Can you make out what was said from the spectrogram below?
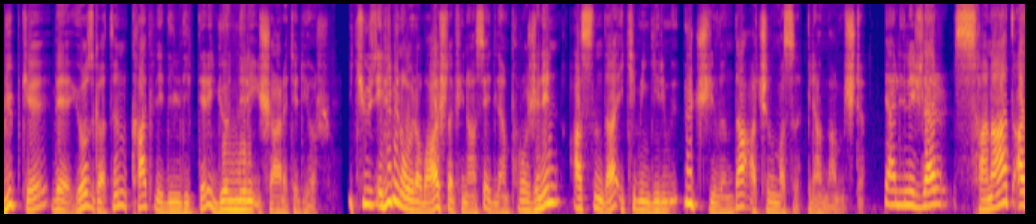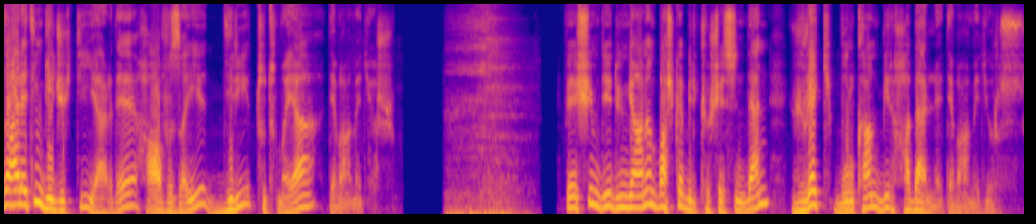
Lübke ve Yozgat'ın katledildikleri yönleri işaret ediyor. 250 bin euro bağışla finanse edilen projenin aslında 2023 yılında açılması planlanmıştı. Değerli dinleyiciler, sanat adaletin geciktiği yerde hafızayı diri tutmaya devam ediyor. Ve şimdi dünyanın başka bir köşesinden yürek burkan bir haberle devam ediyoruz.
